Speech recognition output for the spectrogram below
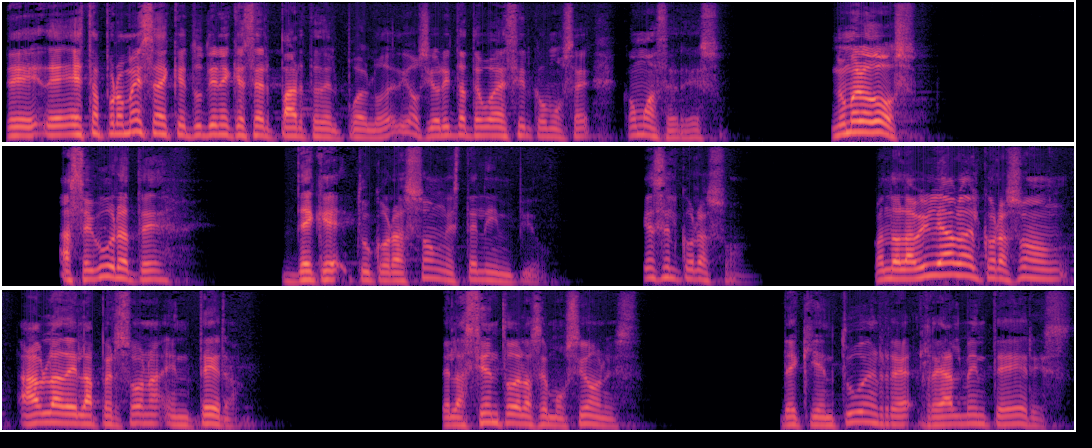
de, esta promesa es que tú tienes que ser parte del pueblo de Dios. Y ahorita te voy a decir cómo, cómo hacer eso. Número dos, asegúrate de que tu corazón esté limpio. ¿Qué es el corazón? Cuando la Biblia habla del corazón, habla de la persona entera, del asiento de las emociones, de quien tú realmente eres.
